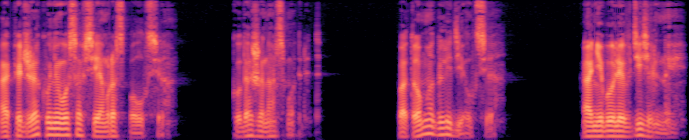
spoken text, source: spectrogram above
а пиджак у него совсем расползся. Куда жена смотрит? Потом огляделся. Они были в дизельной,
